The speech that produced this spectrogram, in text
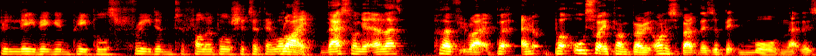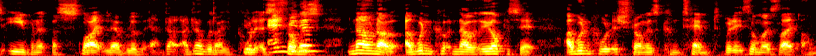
believing in people's freedom to follow bullshit if they want Right, that's one, and that's perfectly right. But and but also, if I'm very honest about it, there's a bit more than that. There's even a, a slight level of I don't, I don't know whether I'd call it as strong them? as no, no. I wouldn't. Call, no, the opposite. I wouldn't call it as strong as contempt, but it's almost like, oh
